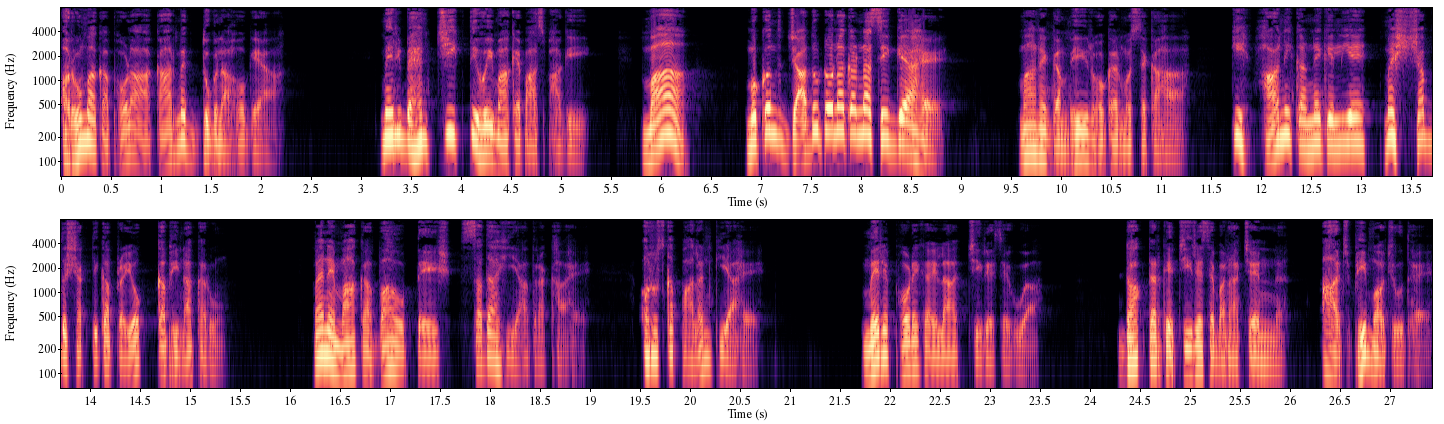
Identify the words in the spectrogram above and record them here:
और उमा का फोड़ा आकार में दुगना हो गया। मेरी बहन चीखती हुई माँ के पास भागी। माँ, मुकुंद जादू टोना करना सीख गया है। माँ ने गंभीर होकर मुझसे कहा कि हानि करने के लिए मैं शब्द शक्ति का प्रयोग कभी ना करूँ। मैंने माँ का वह उपदेश सदा ही याद रखा है और उसका पालन किया है। मेरे फोड़े का इलाज चीरे से हुआ। डॉक्टर के चीरे से बना चिन्ह आज भी मौजूद है।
